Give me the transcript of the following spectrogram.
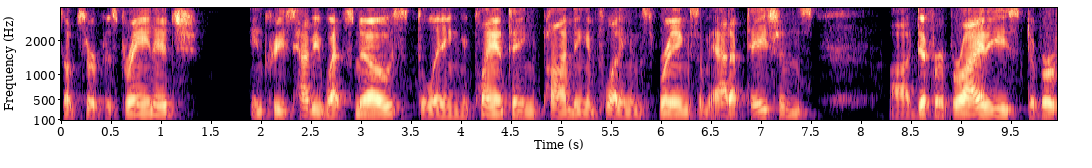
subsurface drainage, increased heavy wet snows, delaying your planting, ponding and flooding in the spring, some adaptations, uh, different varieties, diver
